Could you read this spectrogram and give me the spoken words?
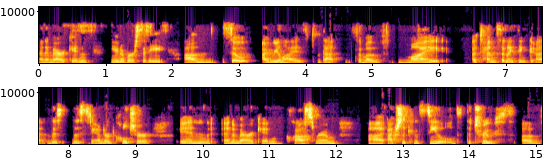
an American university. Um, so I realized that some of my attempts, and I think uh, this the standard culture in an American classroom uh, actually concealed the truth of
